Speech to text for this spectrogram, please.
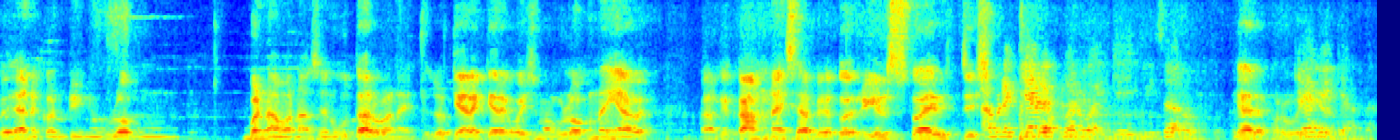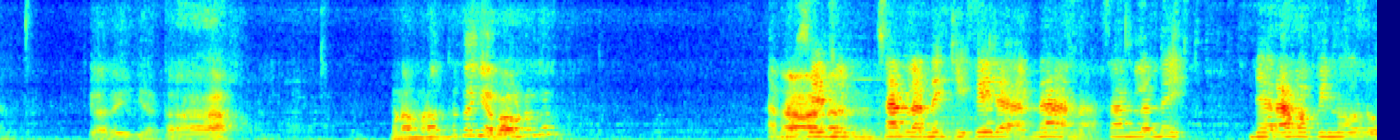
કયા ને કન્ટિન્યુ બ્લોગ બનાવવાના છે અને ઉતારવાના છે. જો ક્યારેક ક્યારેક વયસમાં બ્લોગ નહીં આવે કારણ કે કામ ના હિસાબે તો રીલ્સ તો આવી જ જશે. આપણે ક્યારે ફરવા ગયા વિચારો. ક્યારે ફરવા ક્યારે ગયા ગયા હતા ક્યારે ગયા હમણાં હમણાં નતા ગયા ભાવનગર? આપણે સેજન ચાંદલા નક્કી કર્યા. ના ના ચાંદલા નહીં. ને રામાપીનો ઓલો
